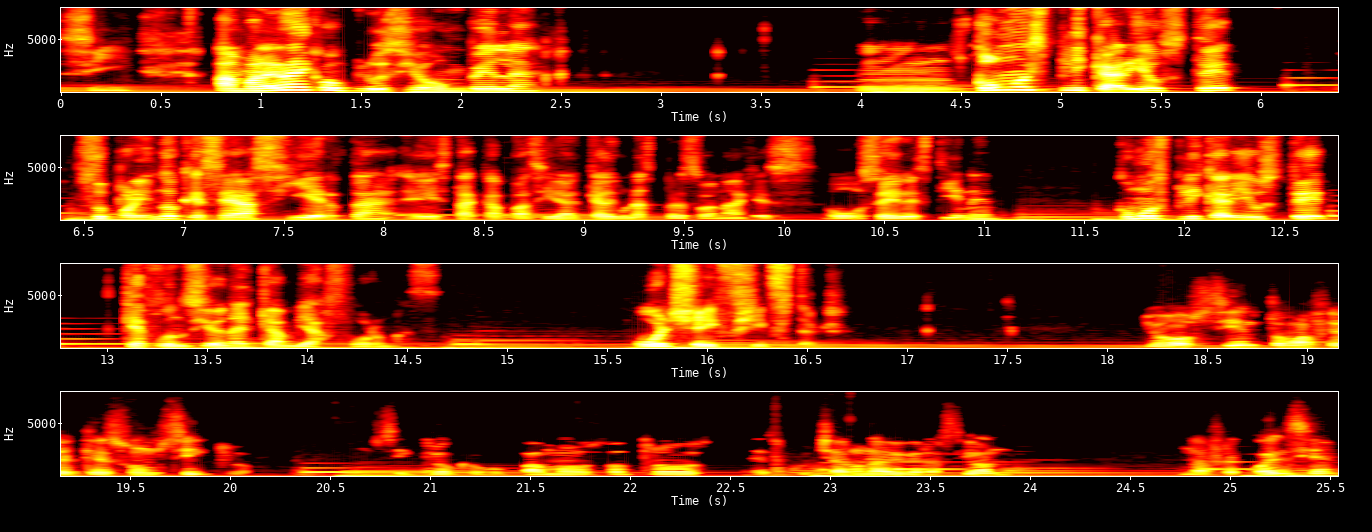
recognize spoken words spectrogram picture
Sí. A manera de conclusión, Vela, mm, ¿cómo explicaría usted, suponiendo que sea cierta esta capacidad que algunos personajes o seres tienen, cómo explicaría usted que funciona el cambiaformas o el shapeshifter? Yo siento, Mafia, que es un ciclo, un ciclo que ocupamos nosotros escuchar una vibración, una frecuencia,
